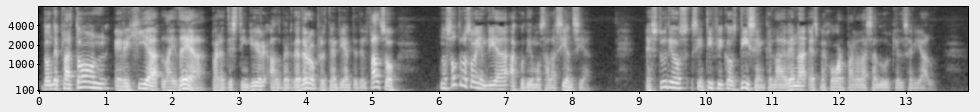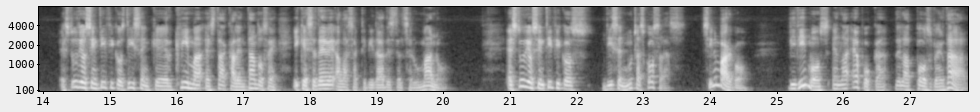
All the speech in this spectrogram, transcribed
Donde Platón erigía la idea para distinguir al verdadero pretendiente del falso, nosotros hoy en día acudimos a la ciencia. Estudios científicos dicen que la avena es mejor para la salud que el cereal. Estudios científicos dicen que el clima está calentándose y que se debe a las actividades del ser humano. Estudios científicos dicen muchas cosas. Sin embargo, vivimos en la época de la posverdad,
